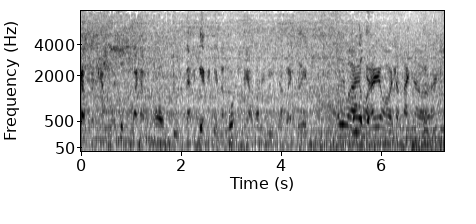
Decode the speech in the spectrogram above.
kéo được kéo cái dụng của hẻm hồ chụp lại cái biển cái biển nó mốt kéo vào để nhìn ra vậy lên. Nhưng mà em hỏi thật anh là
